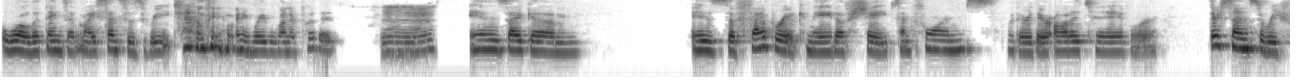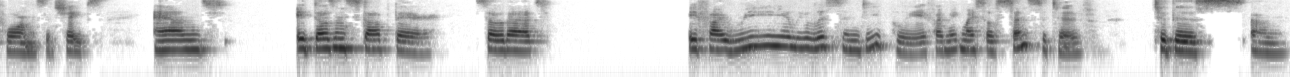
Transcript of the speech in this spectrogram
or all the things that my senses reach, any way we want to put it, mm-hmm. is like um, is a fabric made of shapes and forms, whether they're auditive or they're sensory forms and shapes, and it doesn't stop there. So that if I really listen deeply, if I make myself sensitive to this um,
